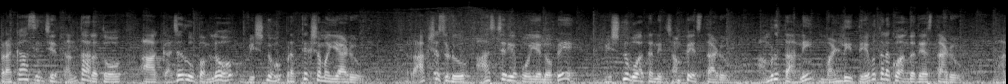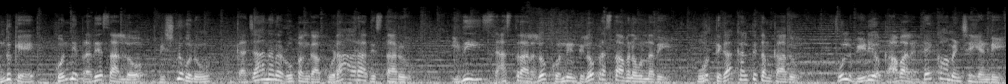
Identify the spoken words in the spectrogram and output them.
ప్రకాశించే దంతాలతో ఆ గజ రూపంలో విష్ణువు ప్రత్యక్షమయ్యాడు. రాక్షసుడు ఆశ్చర్యపోయేలోపే విష్ణువు అతన్ని చంపేస్తాడు. అమృతాన్ని మళ్ళీ దేవతలకు అందజేస్తాడు. అందుకే కొన్ని ప్రదేశాల్లో విష్ణువును గజానన రూపంగా కూడా ఆరాధిస్తారు. ఇది శాస్త్రాలలో కొన్నింటిలో ప్రస్తావన ఉన్నది. పూర్తిగా కల్పితం కాదు. ఫుల్ వీడియో కావాలంటే కామెంట్ చేయండి.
